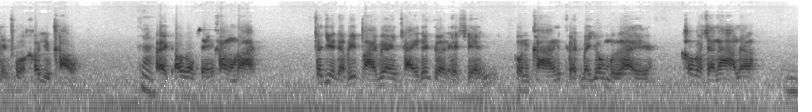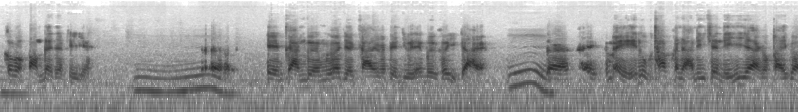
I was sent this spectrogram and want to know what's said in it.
เป็นพวกเขาอยู่เขา ค่ะไอ้เขาก็เสียงข้างมาก ถ้ายื่นอภิปรายไม่ไว้วางใจถ้าเกิดไอ้เสียงคนกลางเกิดไม่ยกมือให้เขาก็ชนะแล้วอืมเขาก็ปั๊มได้ทันทีอืมเกมการเมืองมันก็จะกลายมาเป็นอยู่ในมือเขาอีกได้อืมแต่ไอ้ไอ้ลูกทัพขนาดนี้เช่นหนีแยกออกไปก็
